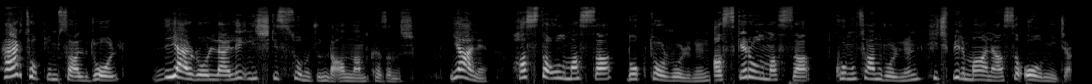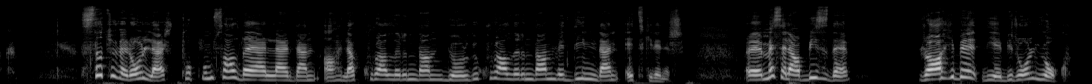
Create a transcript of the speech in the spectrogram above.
Her toplumsal rol diğer rollerle ilişkisi sonucunda anlam kazanır. Yani hasta olmazsa doktor rolünün, asker olmazsa komutan rolünün hiçbir manası olmayacak. Statü ve roller toplumsal değerlerden, ahlak kurallarından, görgü kurallarından ve dinden etkilenir. Ee, mesela bizde rahibe diye bir rol yok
